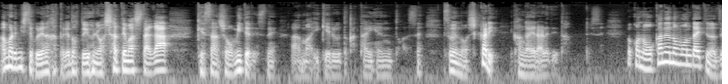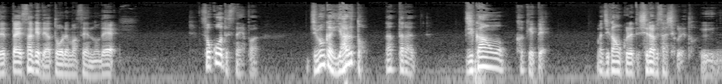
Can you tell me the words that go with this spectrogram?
あんまり見せてくれなかったけどというふうにおっしゃってましたが、決算書を見てですね、あまあ、いけるとか大変とかですね。そういうのをしっかり考えられていた。ですね。このお金の問題っていうのは絶対避けては通れませんので、そこをですね、やっぱ自分がやるとなったら、時間をかけて、まあ、時間をくれて調べさせてくれというふうに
